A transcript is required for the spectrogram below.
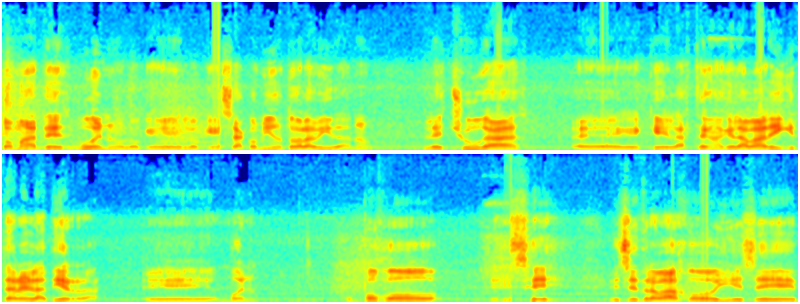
tomates bueno, lo que, lo que se ha comido toda la vida, ¿no? Lechugas eh, que las tenga que lavar y quitarle la tierra. bueno, un poco ese ese trabajo y ese,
